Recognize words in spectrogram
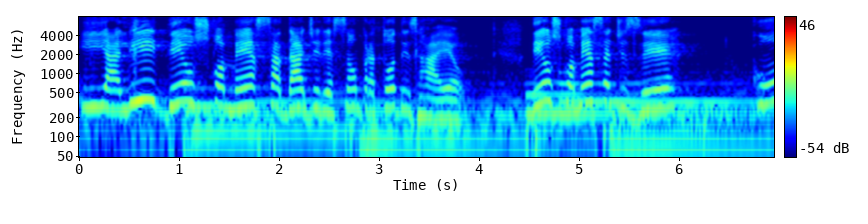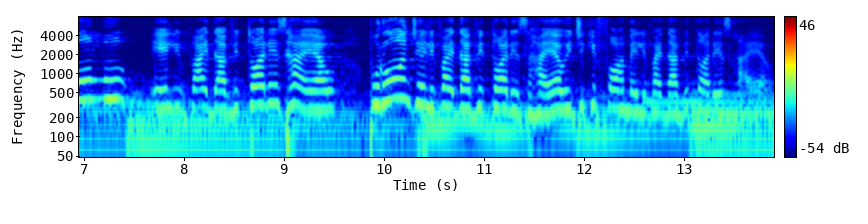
E ali Deus começa a dar direção para todo Israel. Deus começa a dizer como ele vai dar vitória a Israel, por onde ele vai dar vitória a Israel e de que forma ele vai dar vitória a Israel.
